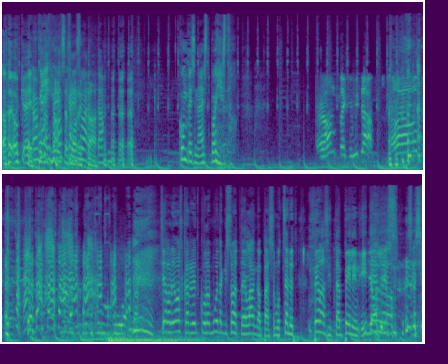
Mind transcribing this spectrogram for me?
Ai, okei. Okay. Okei, meistä Oskari suorittaa? suorittaa. Kumpi se näistä pojista on? Anteeksi, mitä? Siellä oli Oskari nyt kuule muitakin soittajia langan päässä, mutta sä nyt pelasit tämän pelin itsellesi. Siis,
